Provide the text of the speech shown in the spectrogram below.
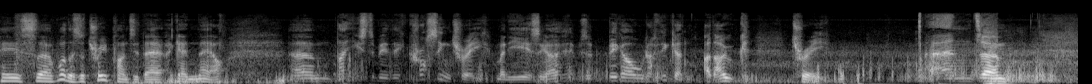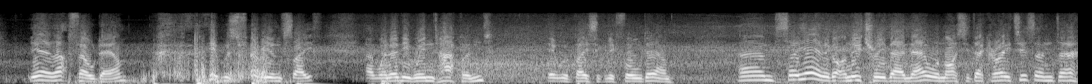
is, uh, well, there's a tree planted there again now. Um, that used to be the crossing tree many years ago. It was a big old, I think, an, an oak tree. And um, yeah, that fell down. it was very unsafe. And when any wind happened, it would basically fall down. Um, so yeah, they've got a new tree there now, all nicely decorated, and uh,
